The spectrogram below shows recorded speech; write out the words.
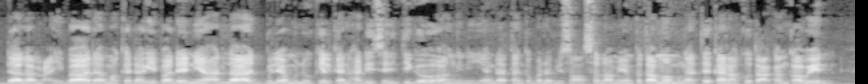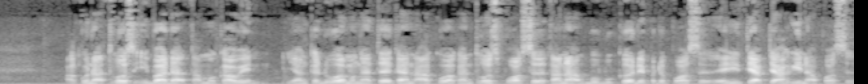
dalam ibadah maka daripadanya adalah beliau menukilkan hadis dari tiga orang ini yang datang kepada Nabi SAW yang pertama mengatakan aku tak akan kahwin. Aku nak terus ibadat tak mau kahwin. Yang kedua mengatakan aku akan terus puasa tak nak berbuka daripada puasa. Ini tiap-tiap hari nak puasa.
